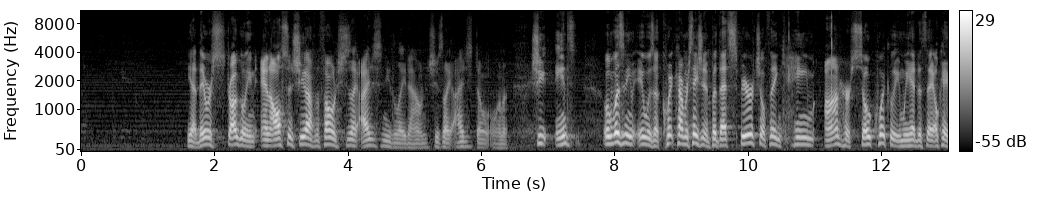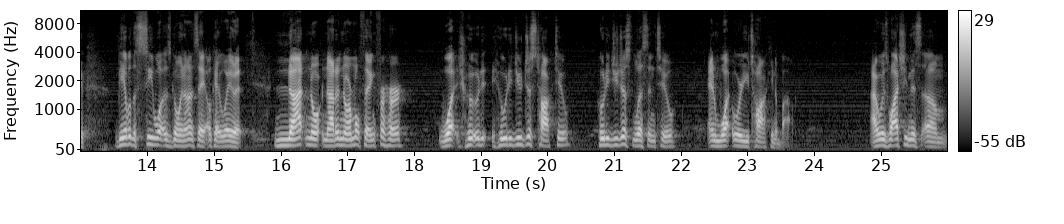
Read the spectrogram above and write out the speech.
with Yeah, they were struggling, and all of a sudden she got off the phone. She's like, "I just need to lay down." She's like, "I just don't want to." She, well, it wasn't even. It was a quick conversation, but that spiritual thing came on her so quickly, and we had to say, "Okay," be able to see what was going on, and say, "Okay, wait a minute, not nor- not a normal thing for her. What? Who? Who did you just talk to? Who did you just listen to? And what were you talking about?" I was watching this um,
